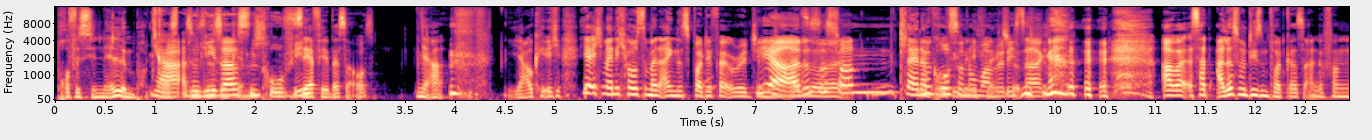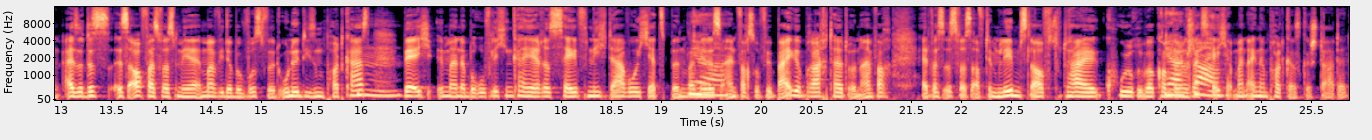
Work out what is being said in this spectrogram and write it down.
professionell im Podcast. Ja, also Lisa ist ein Profi. Sehr viel besser aus. Ja, ja, okay. Ich, ja, ich meine, ich hoste mein eigenes Spotify Original. Ja, also das ist schon ein kleiner eine große Nummer, würde ich sagen. Aber es hat alles mit diesem Podcast angefangen. Also das ist auch was, was mir immer wieder bewusst wird. Ohne diesen Podcast mhm. wäre ich in meiner beruflichen Karriere safe nicht da, wo ich jetzt bin, weil ja. mir das einfach so viel beigebracht hat und einfach etwas ist, was auf dem Lebenslauf total cool rüberkommt, ja, wenn du klar. sagst, hey, ich habe meinen eigenen Podcast gestartet.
